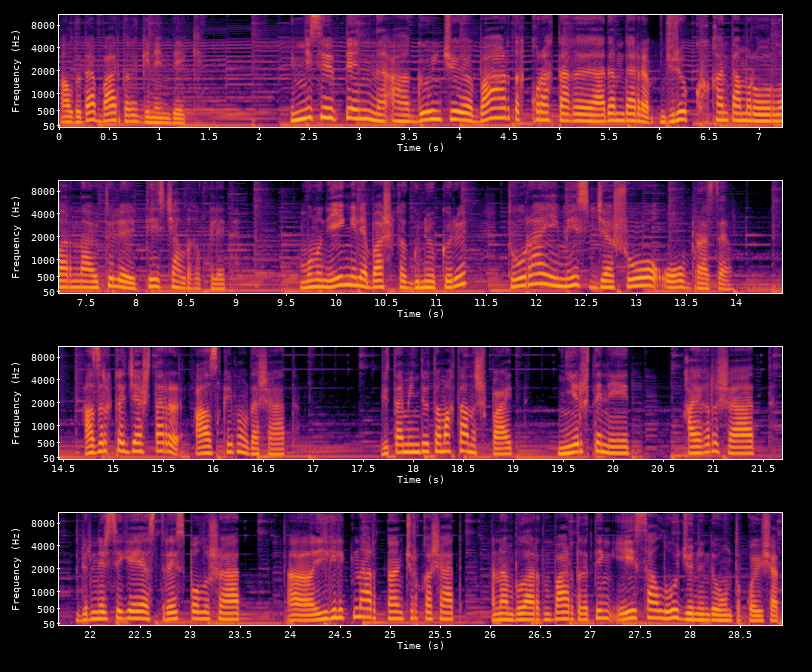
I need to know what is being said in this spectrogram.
алдыда баардыгы кененирээк эмне себептен көбүнчө баардык курактагы адамдар жүрөк кан тамыр ооруларына өтө эле тез чалдыгып келет. Мунун эң эле башкы күнөөкөрү туура эмес жашоо образы. Азыркы жаштар аз кыймылдашат витаминдүү тамактанышпайт нервтенет кайгырышат бир нерсеге стресс болушат ийгиликтин артынан чуркашат. Анан булардын баардыгы тең эс алуу жөнүндө унутуп коюшат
